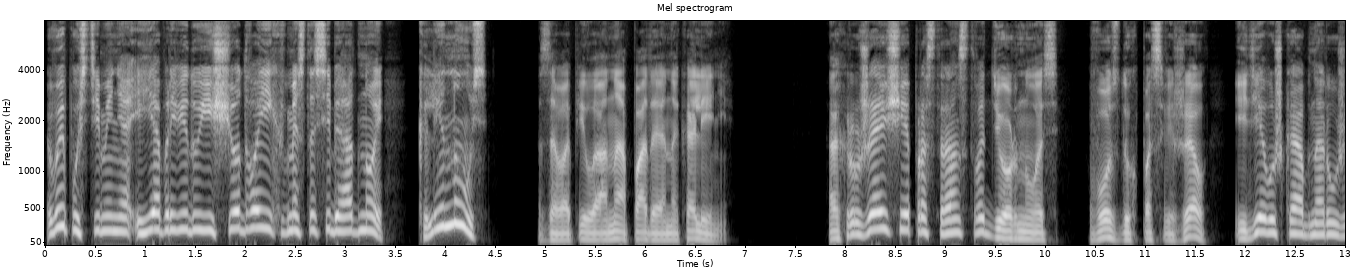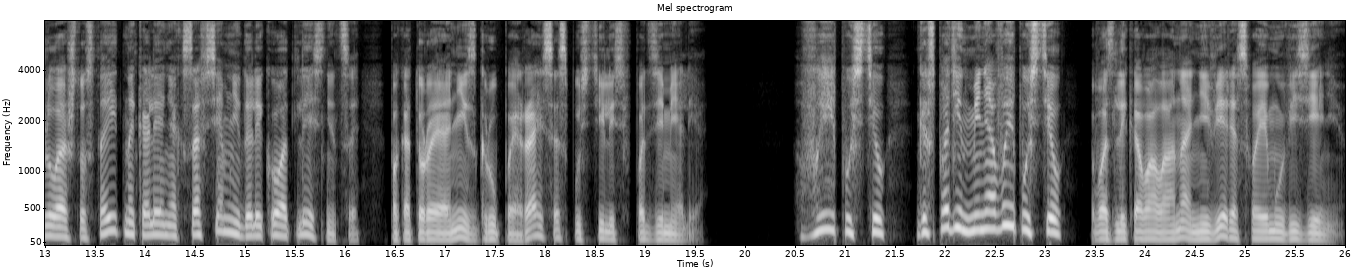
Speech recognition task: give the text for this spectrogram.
Выпусти меня, и я приведу еще двоих вместо себя одной. Клянусь!» — завопила она, падая на колени. Окружающее пространство дернулось, воздух посвежел, и девушка обнаружила, что стоит на коленях совсем недалеко от лестницы, по которой они с группой Райса спустились в подземелье. «Выпустил! Господин меня выпустил!» — возликовала она, не веря своему везению.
